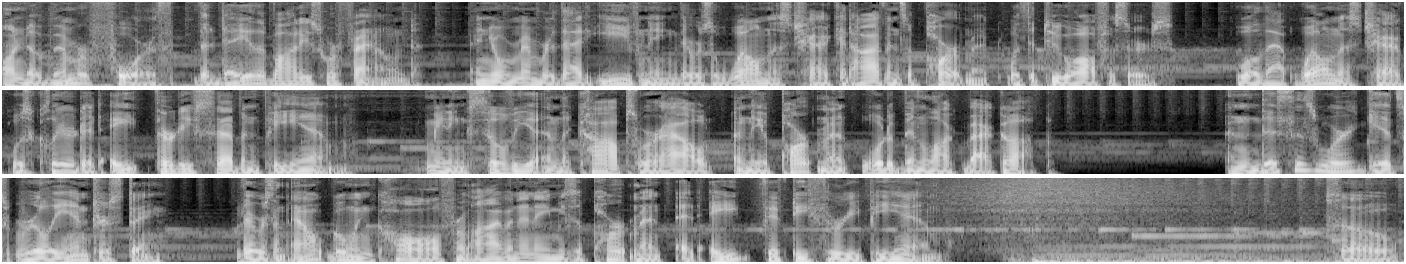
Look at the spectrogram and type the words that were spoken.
On November 4th, the day the bodies were found, and you'll remember that evening there was a wellness check at Ivan's apartment with the two officers. Well, that wellness check was cleared at 8:37 p.m., meaning Sylvia and the cops were out and the apartment would have been locked back up. And this is where it gets really interesting. There was an outgoing call from Ivan and Amy's apartment at 8:53 p.m. So,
